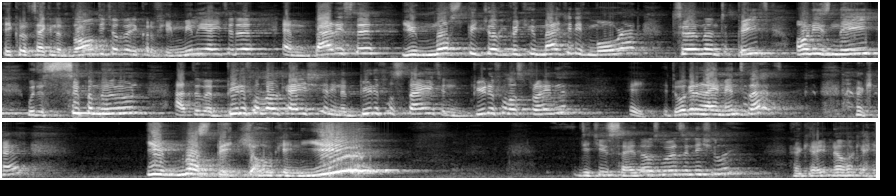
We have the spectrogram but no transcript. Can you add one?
He could have taken advantage of her, he could have humiliated her, embarrassed her. You must be joking. Could you imagine if Morag turned around to Pete on his knee with a super moon at a beautiful location in a beautiful state in beautiful Australia? Hey, do I get an amen to that? okay? You must be joking. You? Did you say those words initially? Okay, no, okay.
